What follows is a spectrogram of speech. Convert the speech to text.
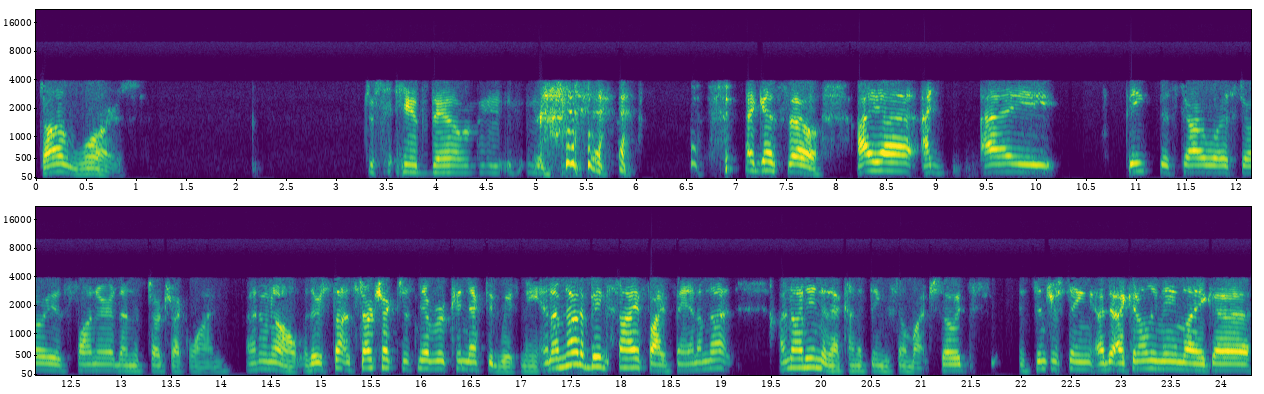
Star Wars. Just hands down. I guess so. I uh I I think the Star Wars story is funner than the Star Trek one. I don't know. There's Star Trek just never connected with me, and I'm not a big sci-fi fan. I'm not I'm not into that kind of thing so much. So it's it's interesting. I, I can only name like uh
